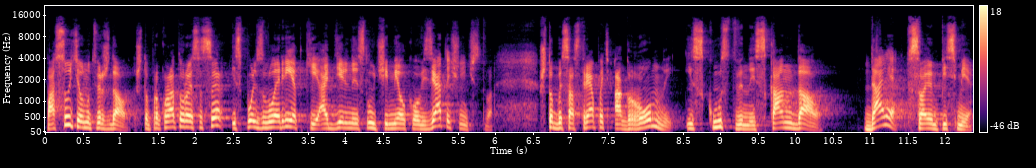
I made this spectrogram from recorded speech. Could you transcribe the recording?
По сути, он утверждал, что прокуратура СССР использовала редкие отдельные случаи мелкого взяточничества, чтобы состряпать огромный искусственный скандал. Далее в своем письме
